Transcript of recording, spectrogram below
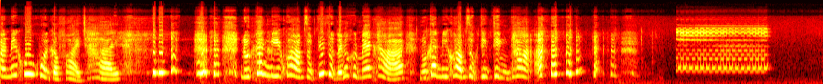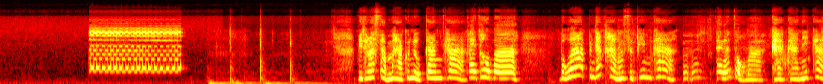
มันไม่คู่ควรกับฝ่ายชาย หนูกันมีความสุขที่สุดเลยค่ะคุณแม่ขาหนูกันมีความสุขจริง ๆ ค่ะ โทรศัพท์มาหาคุณหนูกันค่ะ ใครโทรมาบอกว่าเป็นทักข่าวหนังสือพิมพ์ค่ะ อืมๆแต่นั้นส่งมา ค่ะค่ะนี่ค่ะ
